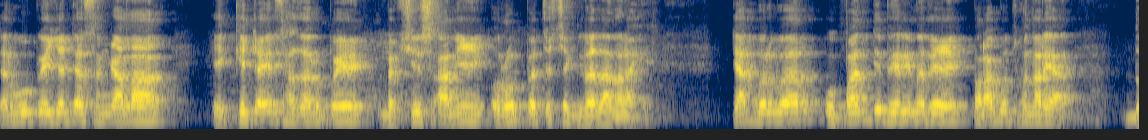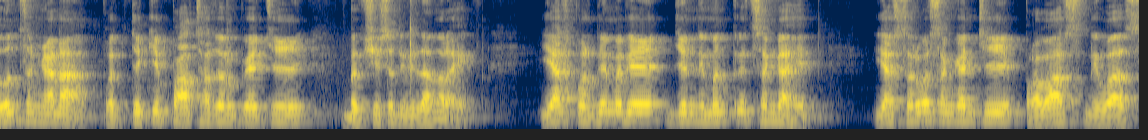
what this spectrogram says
तर उपविजेत्या संघाला एक्केचाळीस हजार रुपये बक्षीस आणि रौप्य चषक दिला जाणार आहे. त्याचबरोबर उपांत्य फेरीमध्ये पराभूत होणाऱ्या दोन संघांना प्रत्येकी पाच हजार रुपयाची बक्षिसं दिली जाणार आहेत. या स्पर्धेमध्ये जे निमंत्रित संघ आहेत या सर्व संघांची प्रवास निवास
